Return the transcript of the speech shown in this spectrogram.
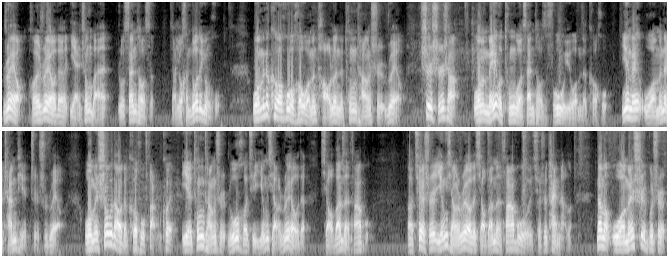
？Real 和 Real 的衍生版，如 Santos 啊，有很多的用户。我们的客户和我们讨论的通常是 Real。事实上，我们没有通过 Santos 服务于我们的客户。因为我们的产品只是 Real，我们收到的客户反馈也通常是如何去影响 Real 的小版本发布。啊，确实影响 Real 的小版本发布确实太难了。那么我们是不是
